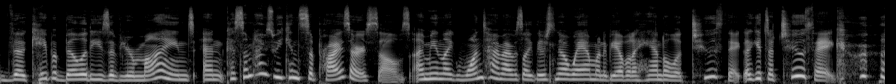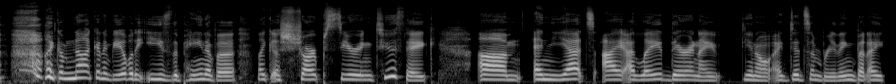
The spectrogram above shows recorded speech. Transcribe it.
the capabilities of your mind and because sometimes we can surprise ourselves i mean like one time i was like there's no way i'm going to be able to handle a toothache like it's a toothache like i'm not going to be able to ease the pain of a like a sharp searing toothache um, and yet I, I laid there and i you know, I did some breathing, but I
